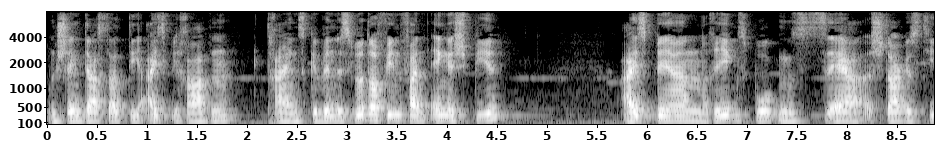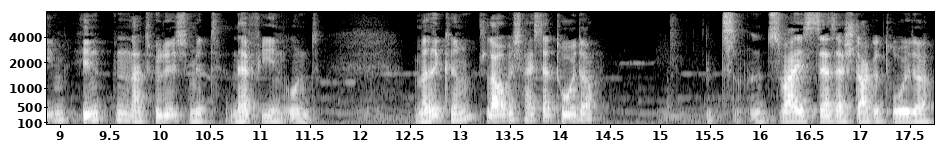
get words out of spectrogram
Und ich denke, dass da die Eispiraten 3-1 gewinnen. Es wird auf jeden Fall ein enges Spiel. Eisbären Regensburg ein sehr starkes Team. Hinten natürlich mit Neffin und Malcolm, glaube ich, heißt der Torhüter. Zwei sehr, sehr starke Torhüter.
